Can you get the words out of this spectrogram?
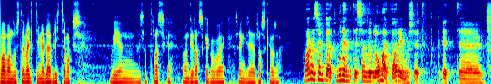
vabanduste vältimine läheb lihtsamaks või on lihtsalt raske, ongi raske kogu aeg, see ongi see raske osa. ma arvan, see on ka, et mõnes mõttes see on võib-olla omaette harjumus, et, et äh,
